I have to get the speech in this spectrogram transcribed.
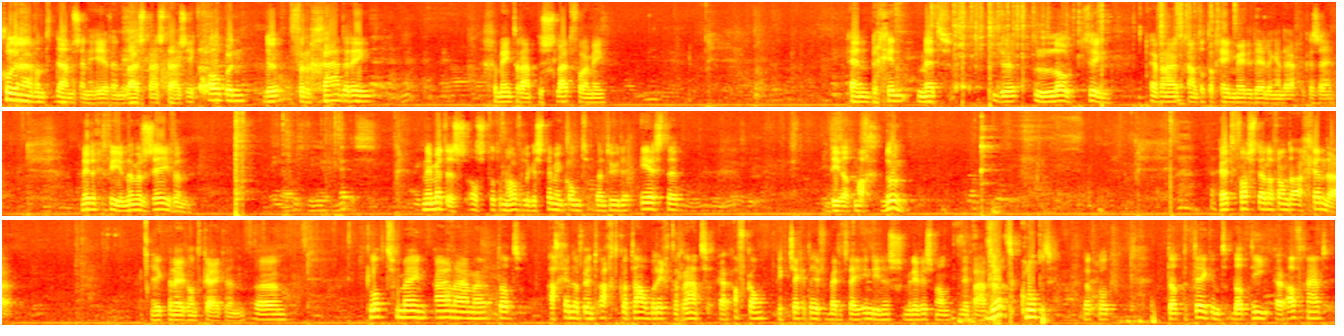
Goedenavond, dames en heren, luisteraars thuis. Ik open de vergadering gemeenteraad besluitvorming. En begin met de loting. Ervan uitgaan dat er geen mededelingen en dergelijke zijn. Meneer de griffier, nummer 7. Dat is de heer Mettes. Meneer Mettes, als het tot een hoofdelijke stemming komt, bent u de eerste die dat mag doen. Het vaststellen van de agenda. Ik ben even aan het kijken. Uh, klopt mijn aanname dat agenda punt 8 kwartaalbericht raad eraf kan? Ik check het even bij de twee indieners, meneer Wisman, meneer Paap. Dat klopt. Dat klopt. Dat betekent dat die eraf gaat.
